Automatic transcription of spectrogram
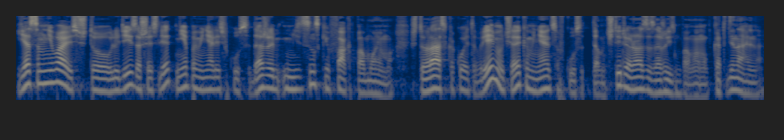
Я сомневаюсь, что у людей за 6 лет не поменялись вкусы. Даже медицинский факт, по-моему, что раз в какое-то время у человека меняются вкусы. Там 4 раза за жизнь, по-моему, кардинально.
